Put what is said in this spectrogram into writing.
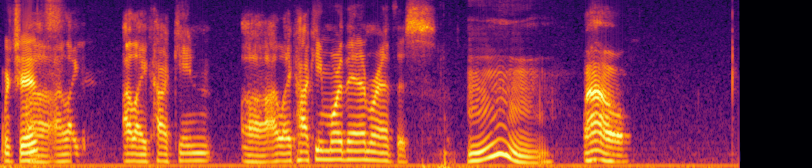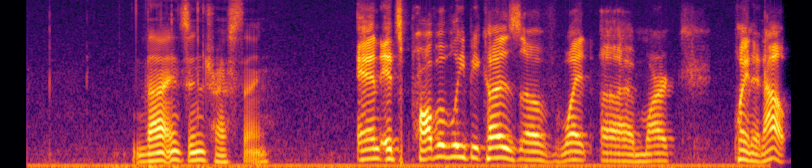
Which is? Uh, I like I like Haki. Uh, I like Haki more than Amaranthus. Mmm. Wow. That is interesting. And it's probably because of what uh, Mark pointed out.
